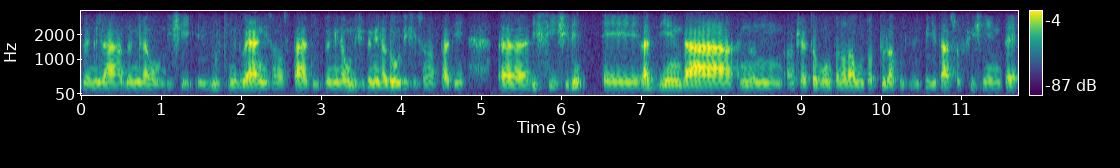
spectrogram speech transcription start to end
2000, 2011. Gli ultimi due anni sono stati, 2011-2012, sono stati eh, difficili e l'azienda non, a un certo punto non ha avuto più la liquidità sufficiente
